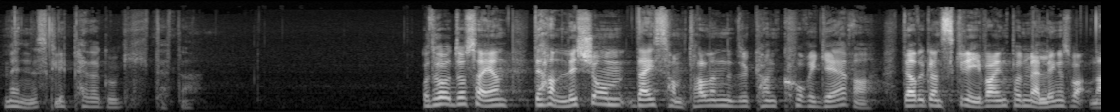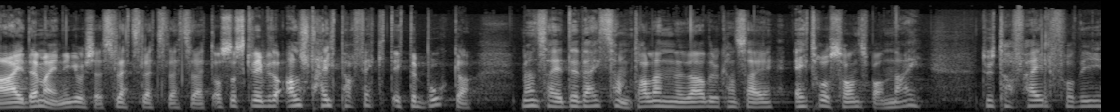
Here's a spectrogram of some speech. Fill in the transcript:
menneskelig pedagogikk. dette. Og da, da, sier han, Det handler ikke om de samtalene du kan korrigere. Der du kan skrive inn på en melding og så bare, nei, det mener jeg jo ikke, slett, slett, slett, slett. Og så skriver du alt helt perfekt etter boka. Men han sier det er de samtalene der du kan si jeg tror sånn, så bare, nei, du tar feil fordi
